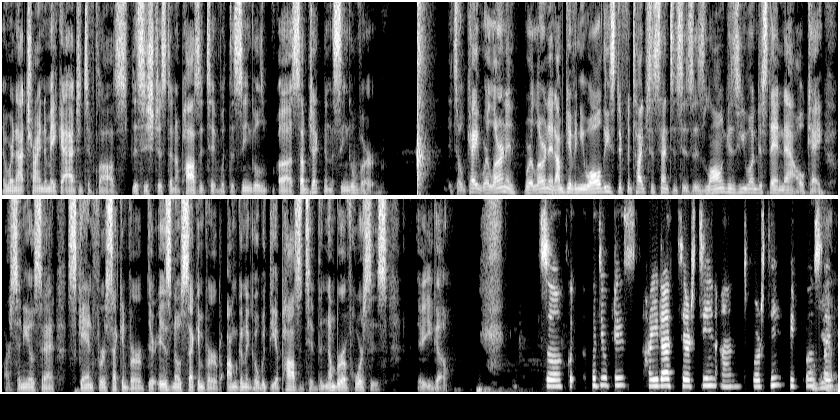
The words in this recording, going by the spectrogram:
And we're not trying to make an adjective clause. This is just an appositive with the single uh, subject and a single verb. It's okay. We're learning. We're learning. I'm giving you all these different types of sentences as long as you understand now. Okay, Arsenio said, scan for a second verb. There is no second verb. I'm going to go with the appositive, the number of horses. There you go. So could, could you please highlight 13 and 14 because I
